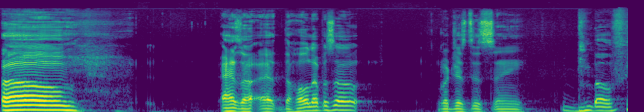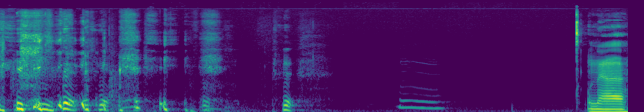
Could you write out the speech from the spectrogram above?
Um, as a uh, the whole episode, or just this scene? Both. Nah,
